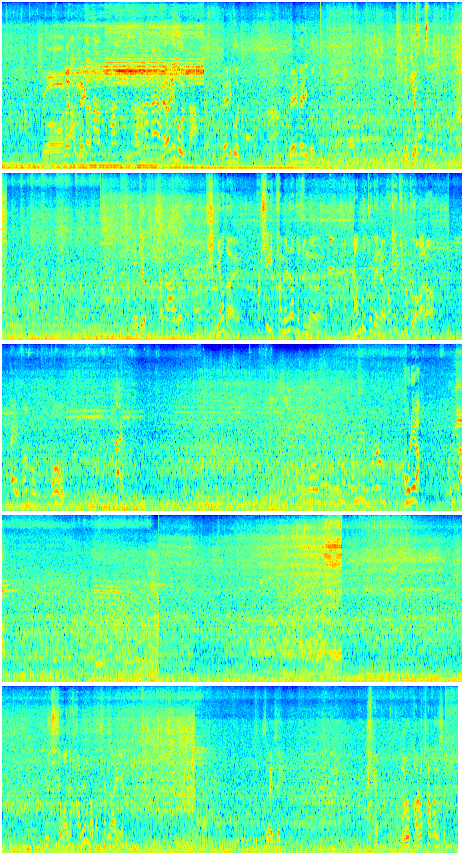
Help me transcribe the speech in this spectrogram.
시원하게 좋네 이거. Very good. Very good. Very very good. Thank you. Thank you. 신기하다. 해. 확실히 타멜라도 주는 남부 쪽에는 확실히 기독교가 많아. Hey, Mamu. 오. Hi. You, you coming from 코리아. Korea? 진짜 완전 할렘가다 챗나이에. 쏘리 쏘리. 모르고 발로 차버렸어.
